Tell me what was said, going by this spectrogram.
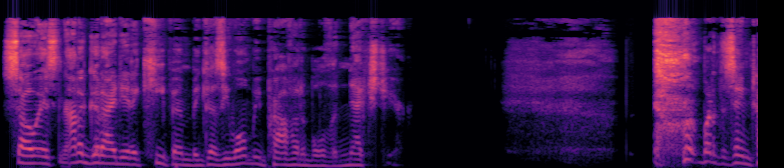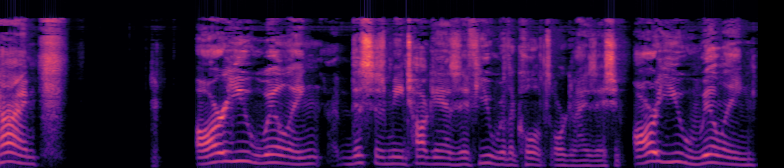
So it's not a good idea to keep him because he won't be profitable the next year. but at the same time, are you willing? This is me talking as if you were the Colts organization. Are you willing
